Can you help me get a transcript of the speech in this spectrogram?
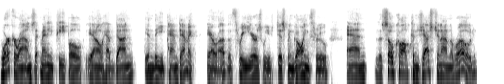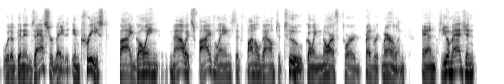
workarounds that many people, you know, have done in the pandemic era, the three years we've just been going through and the so called congestion on the road would have been exacerbated, increased by going now it's five lanes that funnel down to two going north toward Frederick, Maryland. And can you imagine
